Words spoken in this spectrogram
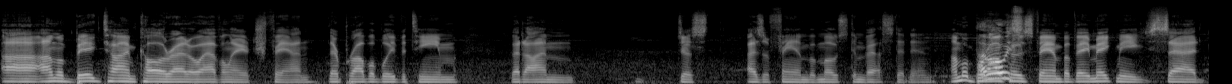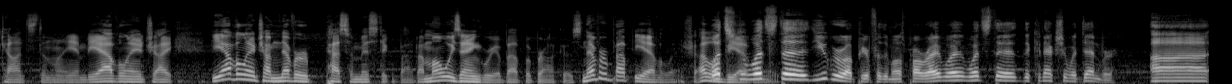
uh, I'm a big time Colorado Avalanche fan. They're probably the team that I'm just as a fan but most invested in. I'm a I'm Broncos always- fan, but they make me sad constantly. And the Avalanche, I the Avalanche, I'm never pessimistic about. I'm always angry about the Broncos, never about the Avalanche. I love What's the the, Avalanche. what's the you grew up here for the most part, right? What, what's the the connection with Denver? Uh,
